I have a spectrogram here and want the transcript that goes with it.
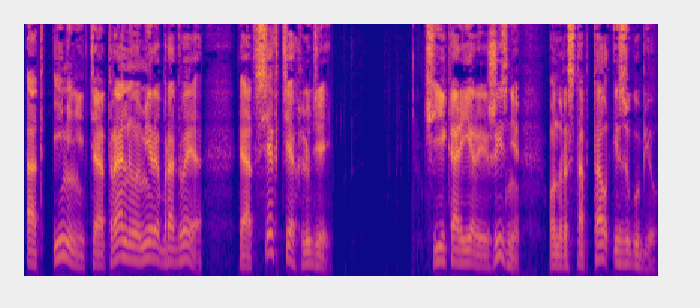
От имени театрального мира Бродвея и от всех тех людей, чьи карьеры и жизни он растоптал и загубил.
